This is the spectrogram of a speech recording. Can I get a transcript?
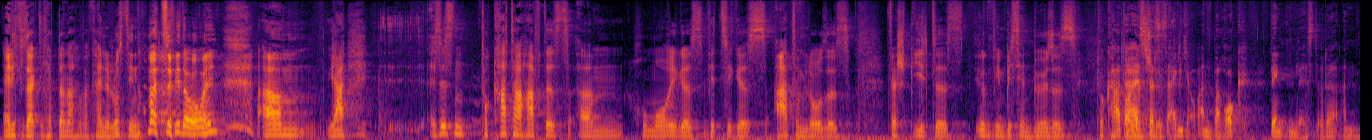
Ehrlich gesagt, ich habe danach einfach keine Lust, die nochmal zu wiederholen. Ähm, ja, es ist ein toccata-haftes, ähm, humoriges, witziges, atemloses, verspieltes, irgendwie ein bisschen böses. Toccata heißt, dass Stück. es eigentlich auch an Barock denken lässt, oder? An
